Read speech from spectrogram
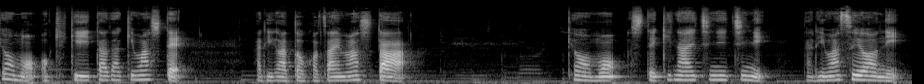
今日もお聴きいただきましてありがとうございました。今日も素敵な一日になりますように。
